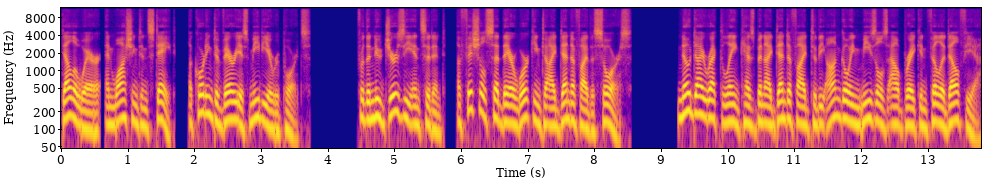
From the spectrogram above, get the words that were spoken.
Delaware, and Washington state, according to various media reports. For the New Jersey incident, officials said they are working to identify the source. No direct link has been identified to the ongoing measles outbreak in Philadelphia,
